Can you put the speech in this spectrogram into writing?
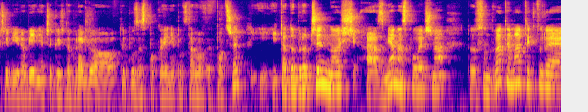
czyli robienie czegoś dobrego, typu zaspokojenie podstawowych potrzeb. I, I ta dobroczynność, a zmiana społeczna to są dwa tematy, które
